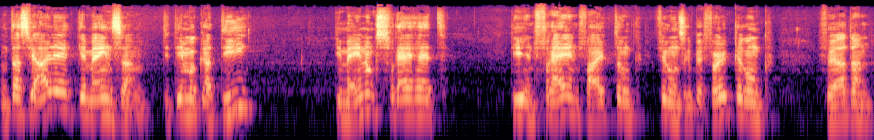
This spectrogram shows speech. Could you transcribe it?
Und dass wir alle gemeinsam die Demokratie, die Meinungsfreiheit, die freie Entfaltung für unsere Bevölkerung fördern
